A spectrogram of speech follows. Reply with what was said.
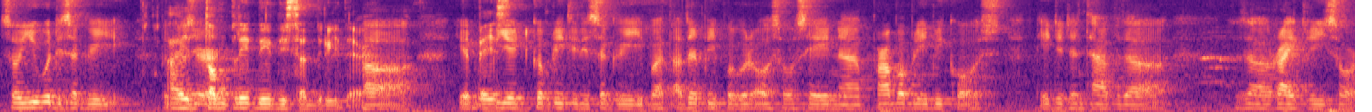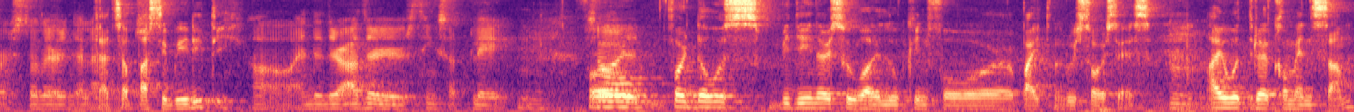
So you would disagree. I completely disagree there. uh, you'd, you'd completely disagree, but other people would also say na probably because they didn't have the the right resource to learn the language. That's a possibility. Uh, and then there are other things at play. For So- for those beginners who are looking for Python resources, Mm. I would recommend some.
